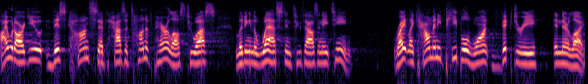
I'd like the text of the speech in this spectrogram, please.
I would argue this concept has a ton of parallels to us living in the West in 2018. Right? Like, how many people want victory in their life?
